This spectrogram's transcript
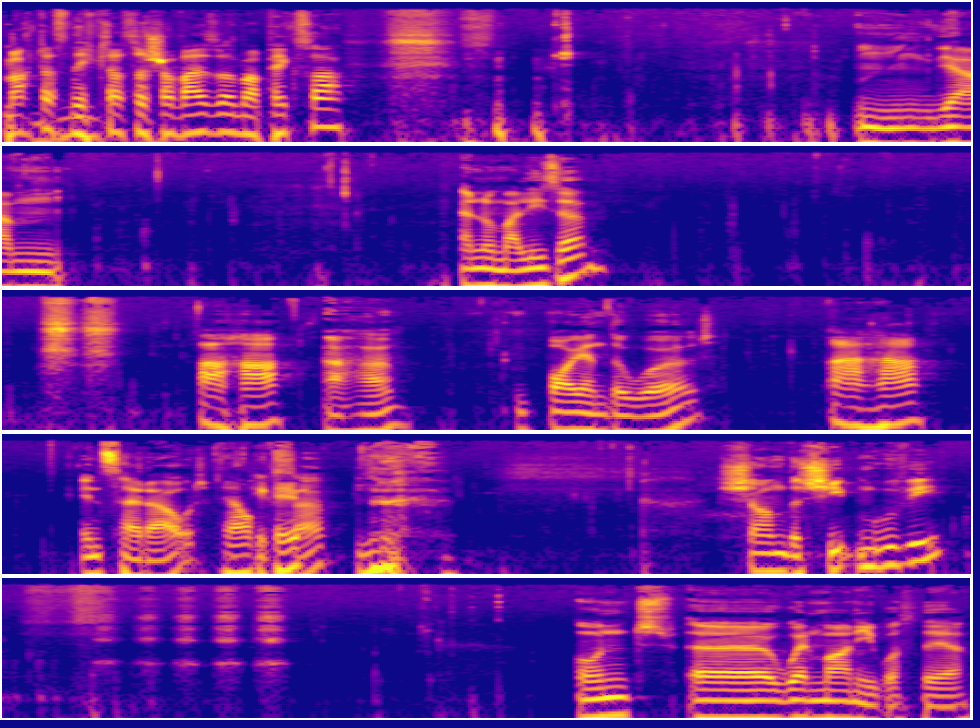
Macht das nicht klassischerweise immer Pixar? mh, wir haben Anomalisa. Aha, Aha. Boy in the World. aha. Inside Out. Ja, okay. Pixar. Shaun the Sheep Movie. Und äh, When Money Was There.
